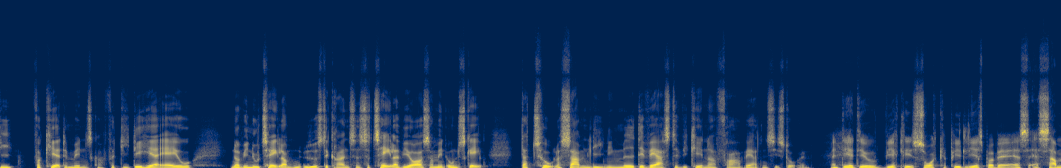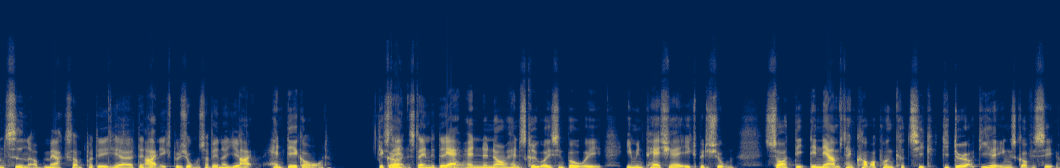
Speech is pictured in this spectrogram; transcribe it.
de forkerte mennesker, fordi det her er jo, når vi nu taler om den yderste grænse, så taler vi også om en ondskab, der tåler sammenligning med det værste, vi kender fra verdenshistorien. Men det her det er jo virkelig et sort kapitel, Jesper. Er, er samtiden opmærksom på det her, da Nej. den ekspedition så vender hjem? Nej, han dækker over det. Det gør Stan, Stanley dækker ja, han, når han skriver i sin bog i, i min Pasha-ekspedition, så det, det nærmest han kommer på en kritik. De dør, de her engelske officerer.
